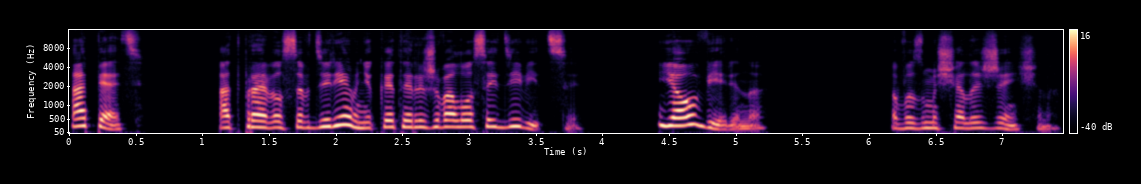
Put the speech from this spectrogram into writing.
«Опять отправился в деревню к этой рыжеволосой девице. Я уверена», — возмущалась женщина.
